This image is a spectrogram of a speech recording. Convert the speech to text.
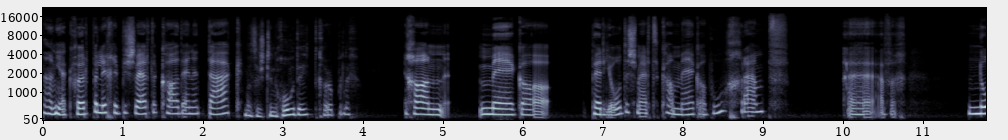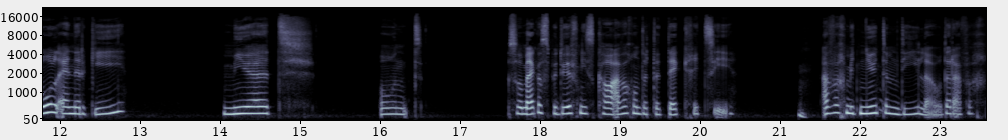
Hatte ich körperliche Beschwerden an diesen Tagen. Was ist denn dort körperlich? Ich hatte mega Periodenschmerzen, mega Bauchkrämpfe, äh, einfach null Energie, müde und so mega das Bedürfnis gehabt, einfach unter der Decke zu sein. Hm. Einfach mit nichts dealen, oder? Einfach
